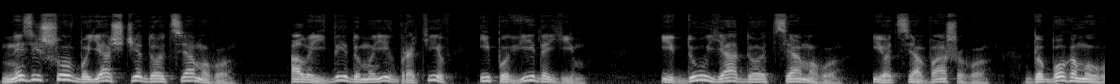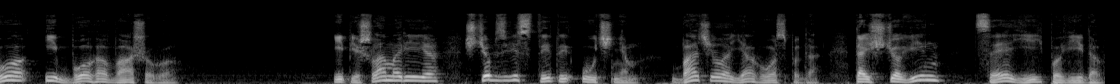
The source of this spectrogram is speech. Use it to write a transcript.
не зійшов бо я ще до Отця мого, але йди до моїх братів і повідай їм Іду я до Отця мого і Отця вашого, до Бога мого і Бога вашого. І пішла Марія, щоб звістити учням бачила я Господа, та й що Він це їй повідав.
